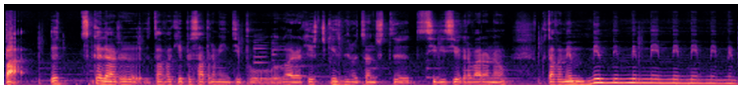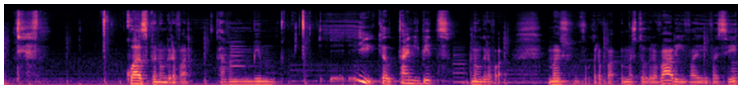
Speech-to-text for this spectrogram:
Pá, eu se calhar estava aqui a pensar para mim, tipo, agora aqui estes 15 minutos antes de, de decidir se ia gravar ou não, porque estava mesmo, mesmo, mesmo, mesmo, mesmo, mesmo, mesmo, quase para não gravar. Estava mesmo. aquele tiny bit de não gravar. Mas vou gravar, mas estou a gravar e vai, vai sair.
